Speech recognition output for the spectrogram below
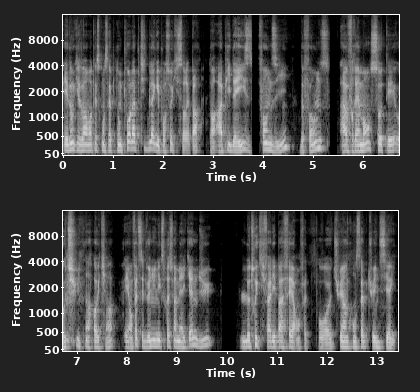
Et donc, ils ont inventé ce concept. Donc, pour la petite blague et pour ceux qui ne sauraient pas, dans Happy Days, Fonzie, The Fonz, a vraiment sauté au-dessus d'un requin. Et en fait, c'est devenu une expression américaine du le truc qu'il fallait pas faire, en fait, pour euh, tuer un concept, tuer une série.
